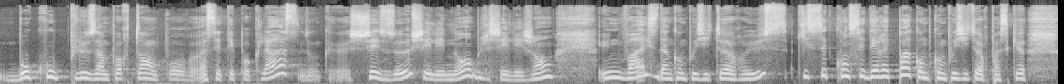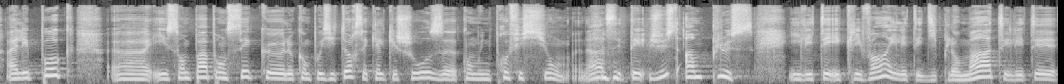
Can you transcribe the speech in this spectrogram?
beaucoup plus importante pour, à cette époque-là, donc euh, chez eux, chez les nobles, chez les gens, une valse d'un compositeur russe qui se considérait pas comme compositeur, parce que à l'époque, euh, ils sont pas pensé que le compositeur c'est quelque chose comme une profession. Hein. C'était juste un plus. Il était écrivain, il était diplomate, il était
